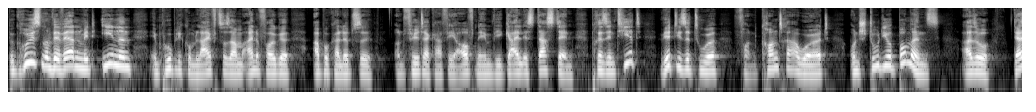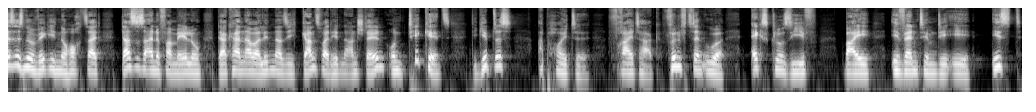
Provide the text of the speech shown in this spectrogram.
begrüßen und wir werden mit Ihnen im Publikum live zusammen eine Folge Apokalypse und Filterkaffee aufnehmen. Wie geil ist das denn? Präsentiert wird diese Tour von Contra Word und Studio Bummens. Also das ist nur wirklich eine Hochzeit, das ist eine Vermählung, da kann aber Linda sich ganz weit hinten anstellen. Und Tickets, die gibt es ab heute, Freitag, 15 Uhr, exklusiv bei eventim.de. Ist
